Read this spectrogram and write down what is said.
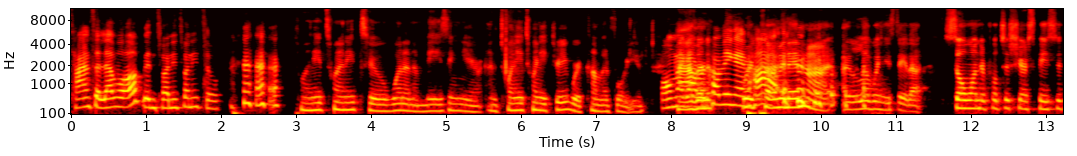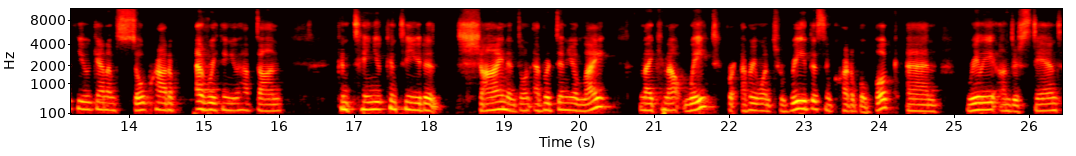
Time to level up in 2022. 2022, what an amazing year. And 2023, we're coming for you. Oh my Having, God, we're coming in we're hot. coming in hot. I love when you say that. So wonderful to share space with you again. I'm so proud of everything you have done. Continue, continue to shine and don't ever dim your light. And I cannot wait for everyone to read this incredible book and really understand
